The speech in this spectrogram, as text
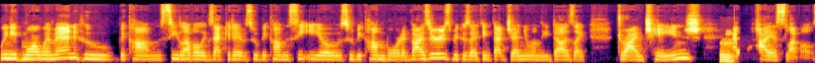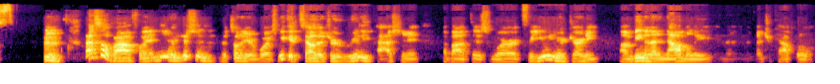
We need more women who become C level executives, who become CEOs, who become board advisors, because I think that genuinely does like drive change Hmm. at the highest levels. That's so powerful. And you know, just in the tone of your voice, we could tell that you're really passionate about this work. For you and your journey, um, being an anomaly in the, in the venture capital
